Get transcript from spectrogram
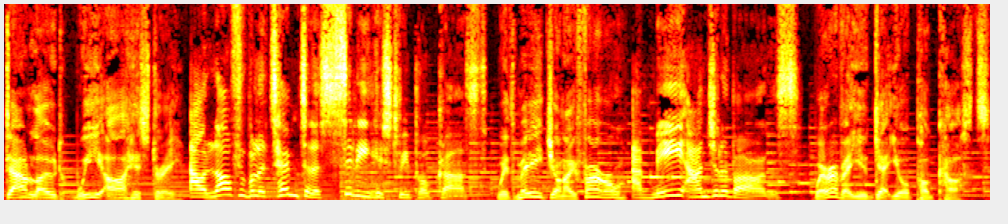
download We Are History Our laughable attempt at a silly history podcast. with me, John O'Farrell, And me, Angela Barnes. wherever you get your podcasts.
